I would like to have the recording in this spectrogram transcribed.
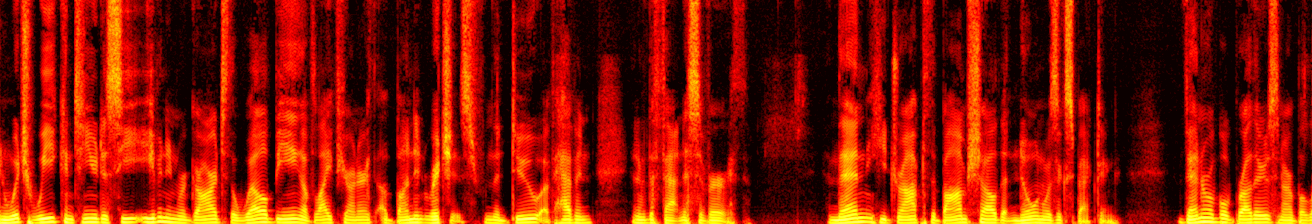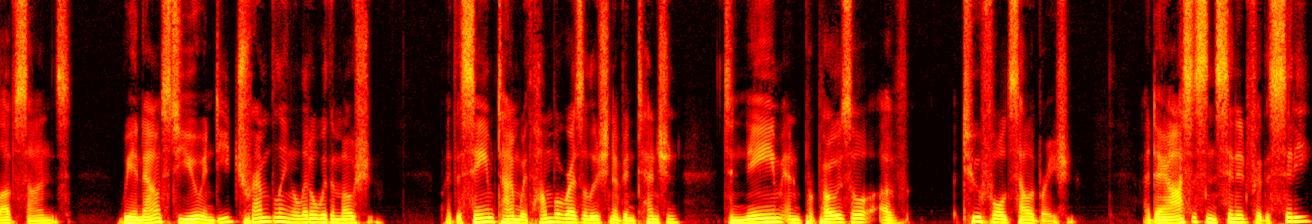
in which we continue to see, even in regard to the well being of life here on earth, abundant riches from the dew of heaven and of the fatness of earth. And then he dropped the bombshell that no one was expecting. Venerable brothers and our beloved sons, we announce to you, indeed trembling a little with emotion, but at the same time with humble resolution of intention, to name and proposal of twofold celebration a diocesan synod for the city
